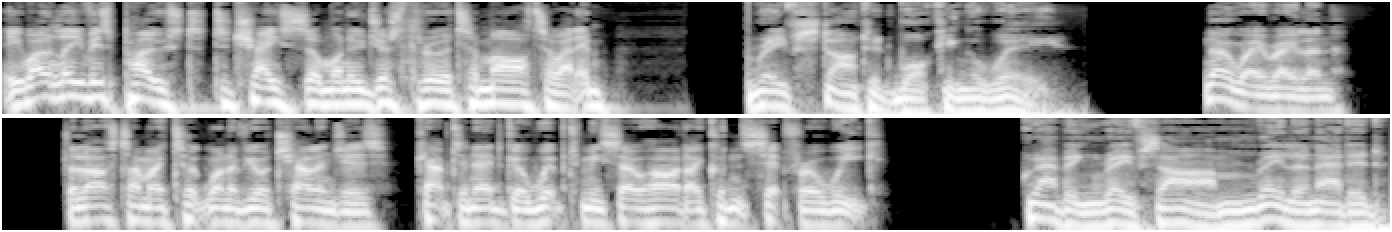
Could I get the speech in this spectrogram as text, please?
he won't leave his post to chase someone who just threw a tomato at him. Rafe started walking away. No way, Ralan. The last time I took one of your challenges, Captain Edgar whipped me so hard I couldn't sit for a week. Grabbing Rafe's arm, Ralan added,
